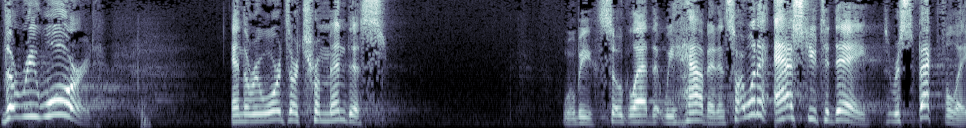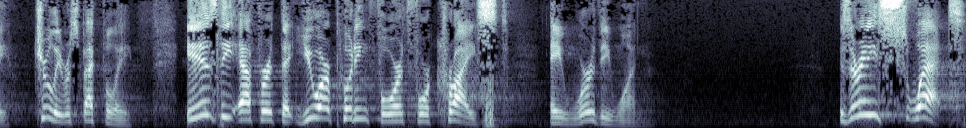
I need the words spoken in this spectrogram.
the reward. And the rewards are tremendous. We'll be so glad that we have it. And so I want to ask you today, respectfully, truly respectfully, is the effort that you are putting forth for Christ a worthy one? Is there any sweat?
